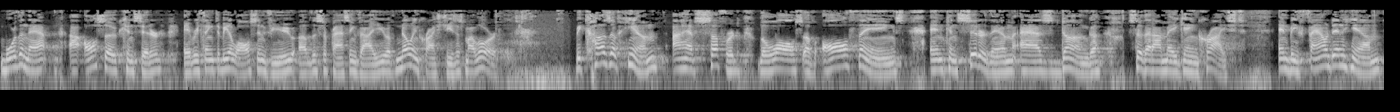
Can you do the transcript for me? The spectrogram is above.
More than that, I also consider everything to be a loss in view of the surpassing value of knowing Christ Jesus my Lord. Because of him, I have suffered the loss of all things and consider them as dung so that I may gain Christ and be found in him,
